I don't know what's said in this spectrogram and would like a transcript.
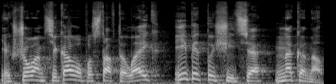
Якщо вам цікаво, поставте лайк і підпишіться на канал.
